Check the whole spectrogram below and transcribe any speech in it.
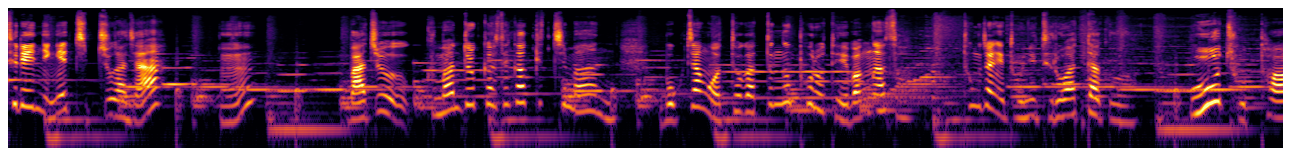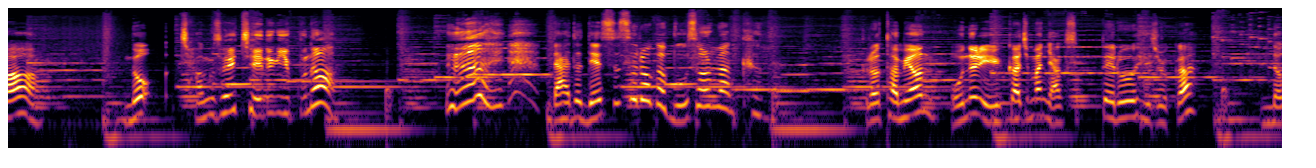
트레이닝에 집중하자. 응? 마주 그만둘까 생각했지만 목장 워터가 뜬금포로 대박나서 통장에 돈이 들어왔다고. 오 좋다. 너 장사에 재능이 있구나. 응 나도 내 스스로가 무서울 만큼. 그렇다면 오늘 일까지만 약속대로 해줄까? 너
